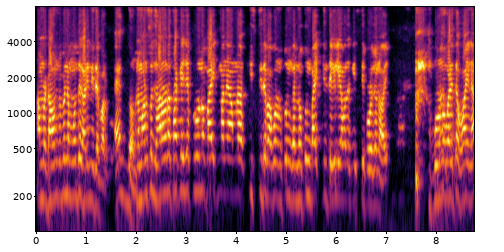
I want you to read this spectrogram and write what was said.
আমরা ডাউন পেমেন্টের মধ্যে গাড়ি নিতে পারব। একদম। মানে মানুষের ধারণাটা থাকে যে পুরোনো বাইক মানে আমরা কিস্তিতে পাবো নতুন নতুন বাইক কিনতে গেলে আমাদের কিস্তির প্রয়োজন হয়। পুরোনো গাড়িতে হয় না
